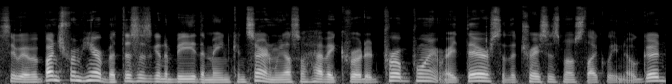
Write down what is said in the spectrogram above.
See, we have a bunch from here, but this is going to be the main concern. We also have a corroded probe point right there, so the trace is most likely no good.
